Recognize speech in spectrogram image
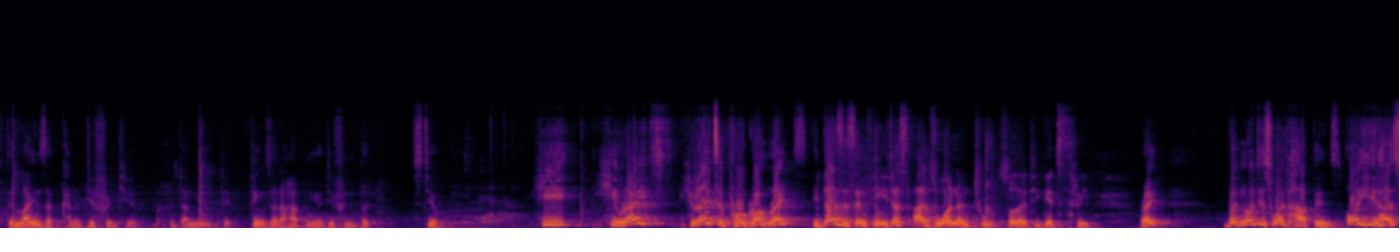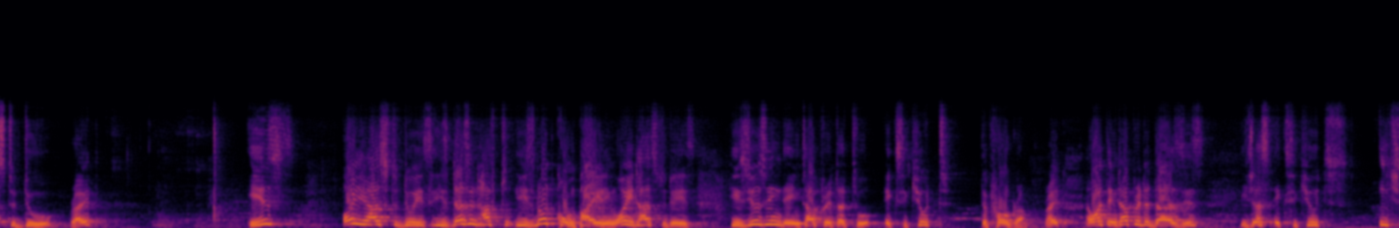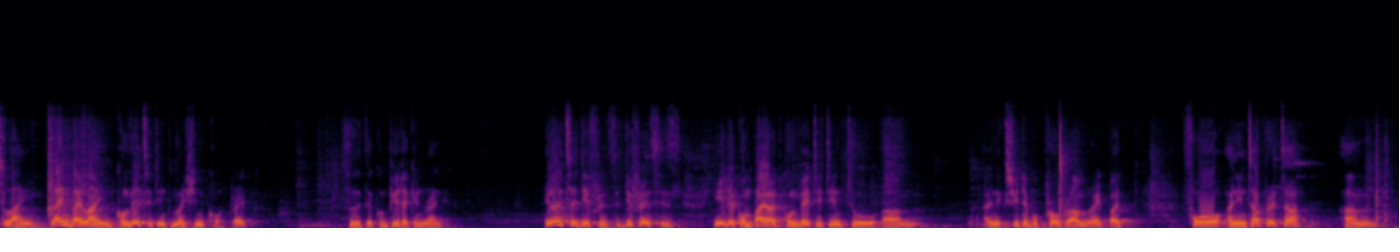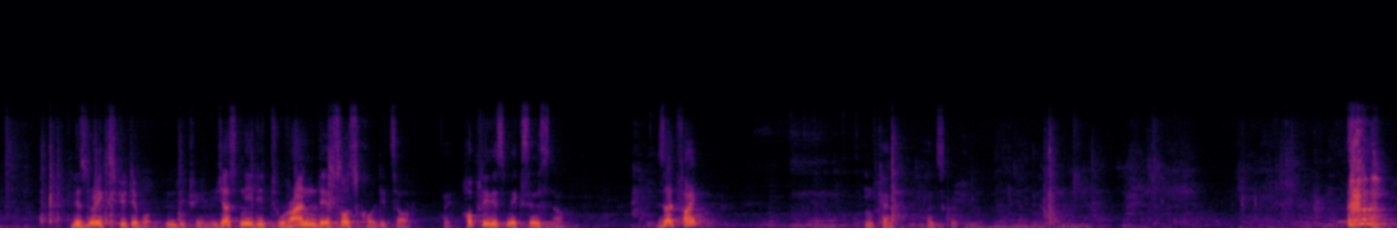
The lines are kind of different here. But, I mean, the things that are happening are different, but still. He, he, writes, he writes a program, right? He does the same thing. He just adds one and two so that he gets three, right? But notice what happens. All he has to do, right, is all he has to do is he doesn't have to, he's not compiling. All he has to do is He's using the interpreter to execute the program, right? And what the interpreter does is it just executes each line, line by line, converts it into machine code, right? So that the computer can run it. You know, it's a difference. The difference is you need a compiler to convert it into um, an executable program, right? But for an interpreter, um, there's no executable in between. You just need it to run the source code itself. Right? Hopefully this makes sense now. Is that fine? Okay, that's good.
